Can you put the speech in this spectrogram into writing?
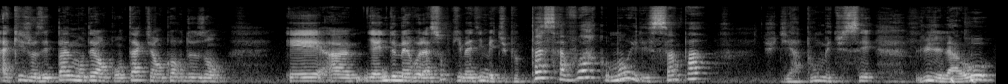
à qui je n'osais pas demander en contact il y a encore deux ans. Et euh, il y a une de mes relations qui m'a dit, mais tu peux pas savoir comment il est sympa. Je lui dis, ah bon, mais tu sais, lui, il est là-haut.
